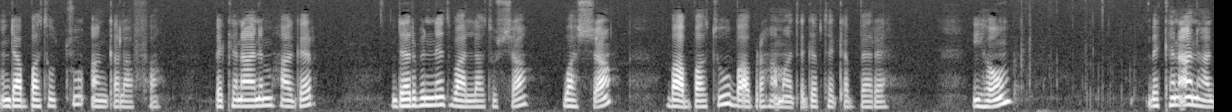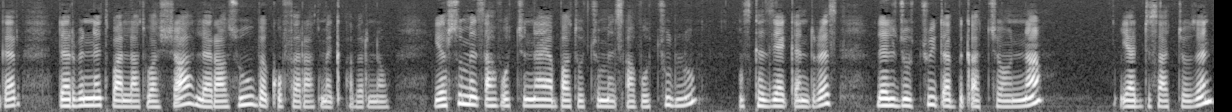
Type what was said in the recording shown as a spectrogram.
እንደ አባቶቹ አንቀላፋ። በከነአንም ሀገር ደርብነት ባላት ውሻ ዋሻ በአባቱ በአብርሃም አጠገብ ተቀበረ። ይኸውም በከነአን ሀገር ደርብነት ባላት ዋሻ ለራሱ በቆፈራት መቃብር ነው። የእርሱ መጽሐፎችና የአባቶቹ መጽሐፎች ሁሉ እስከዚያ ቀን ድረስ ለልጆቹ ይጠብቃቸውና ያድሳቸው ዘንድ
